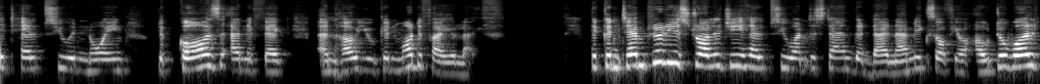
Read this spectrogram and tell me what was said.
it helps you in knowing the cause and effect and how you can modify your life. The contemporary astrology helps you understand the dynamics of your outer world,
